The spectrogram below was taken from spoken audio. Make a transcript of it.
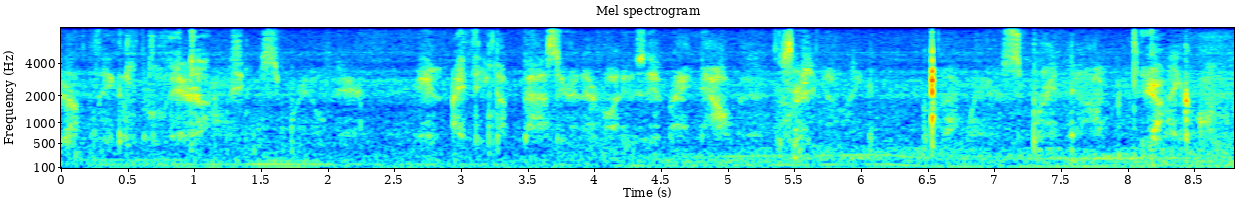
Yeah. if they come from there, we should just sprint over there. And I think I'm faster than everyone who's in right now. So Same. we're gonna like go that way and sprint down. Yeah. Like on the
